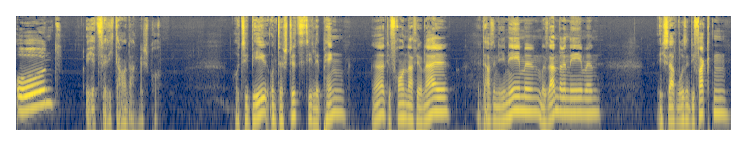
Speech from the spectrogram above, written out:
und jetzt werde ich dauernd angesprochen. OCB unterstützt die Le Pen, ja, die Front National, er darf sie nicht nehmen, muss andere nehmen. Ich sag, wo sind die Fakten?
